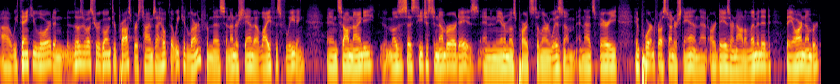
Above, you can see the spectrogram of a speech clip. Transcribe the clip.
uh, we thank you, Lord. And those of us who are going through prosperous times, I hope that we could learn from this and understand that life is fleeting. In Psalm 90, Moses says, Teach us to number our days, and in the innermost parts to learn wisdom. And that's very important for us to understand that our days are not unlimited, they are numbered.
